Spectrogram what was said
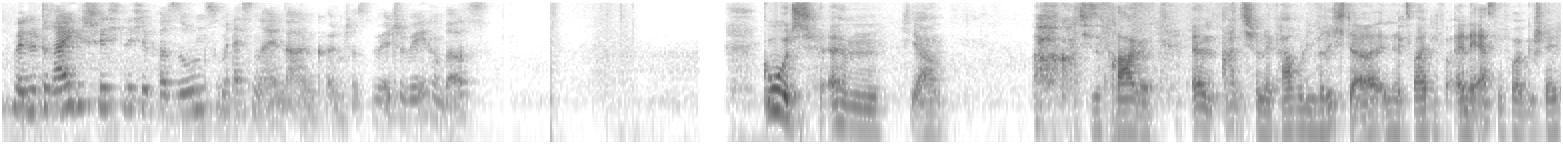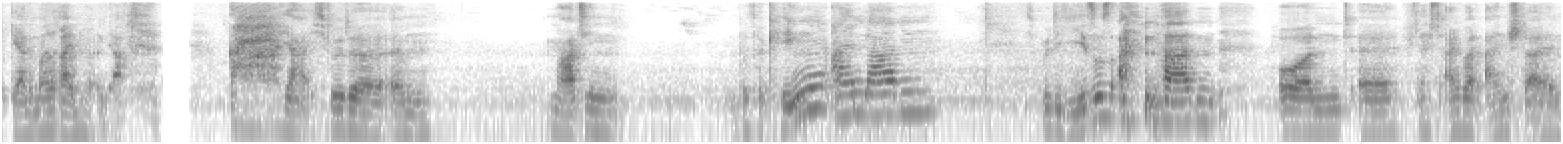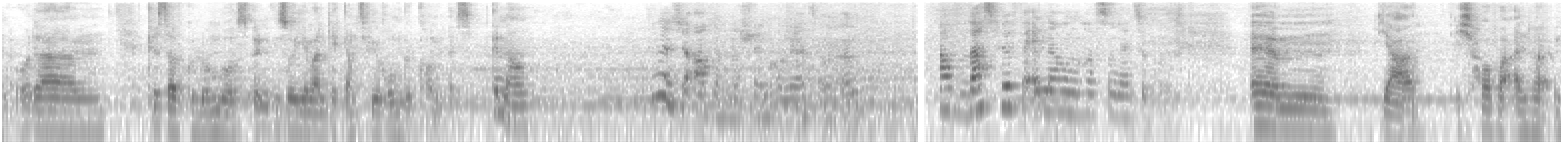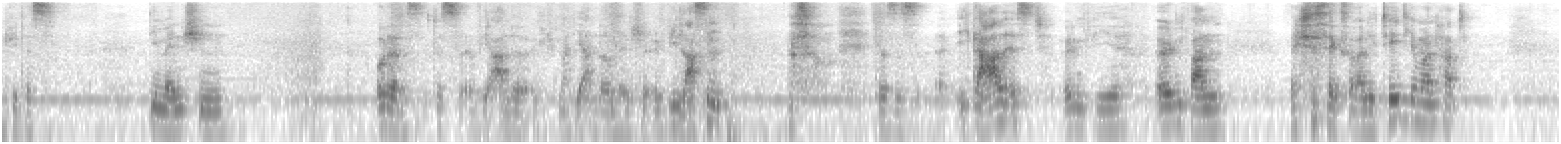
Wenn du drei geschichtliche Personen zum Essen einladen könntest, welche wären das? Gut, ähm, ja. Ach Gott, diese Frage. Ähm, hatte ich schon der Caroline Richter in der zweiten, in der ersten Folge gestellt. Gerne mal reinhören, ja. Ach, ja, ich würde ähm, Martin Luther King einladen. Ich würde Jesus einladen und äh, vielleicht Albert Einstein oder ähm, Christoph Kolumbus. Irgendwie so jemand, der ganz viel rumgekommen ist. Genau. Das ist ja auch noch eine schöne Kombination an. Auf was für Veränderungen hoffst du in der Zukunft? Ähm, ja, ich hoffe einfach irgendwie, dass die Menschen oder dass, dass wir alle irgendwie mal die anderen Menschen irgendwie lassen. Also, dass es egal ist, irgendwie irgendwann, welche Sexualität jemand hat.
